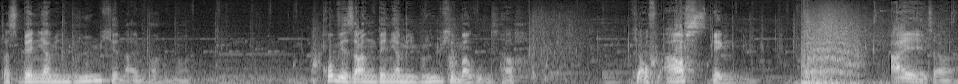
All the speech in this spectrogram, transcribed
das Benjamin Blümchen einfach nur. Komm, wir sagen Benjamin Blümchen mal guten Tag. Hier auf dem Arsch spanken. Alter.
